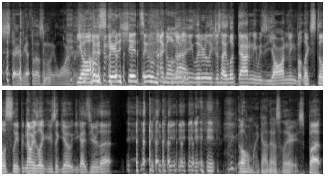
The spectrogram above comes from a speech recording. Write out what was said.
Scared me. I thought that was an like, alarm. Or Yo, I was scared as shit too. I'm not gonna No, lie. he literally just I looked down and he was yawning, but like still asleep. No, he's like he's like, "Yo, did you guys hear that?" Like, oh my god, that was hilarious. But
